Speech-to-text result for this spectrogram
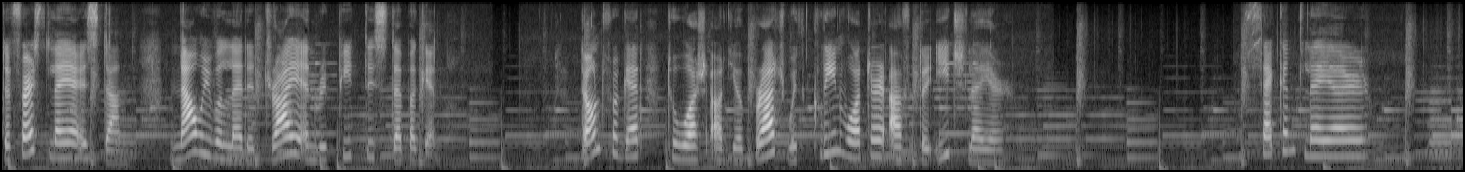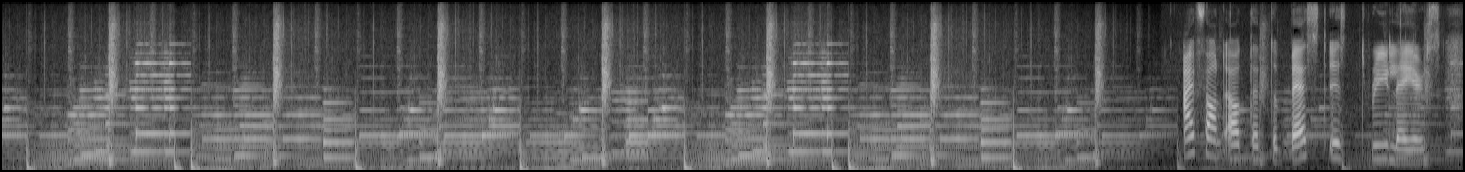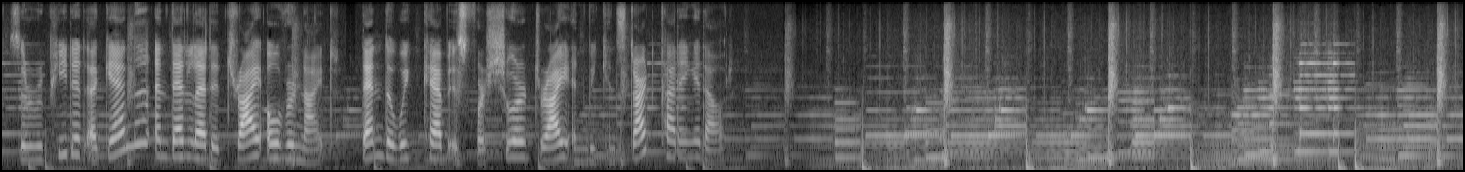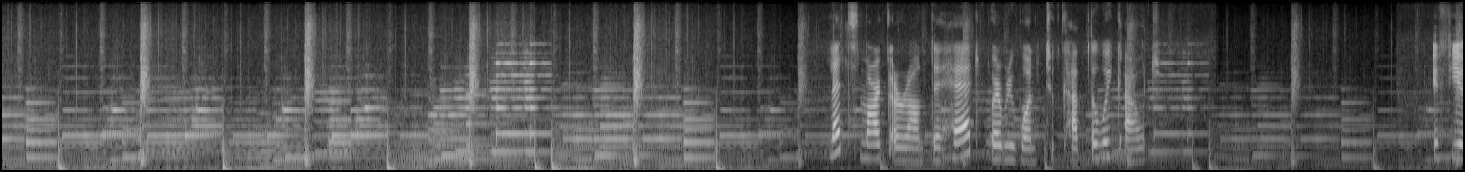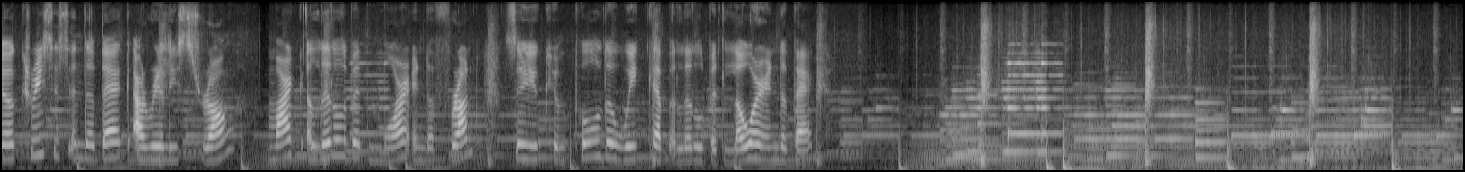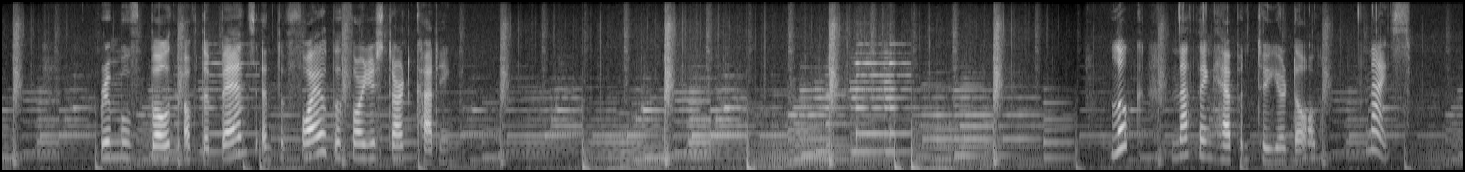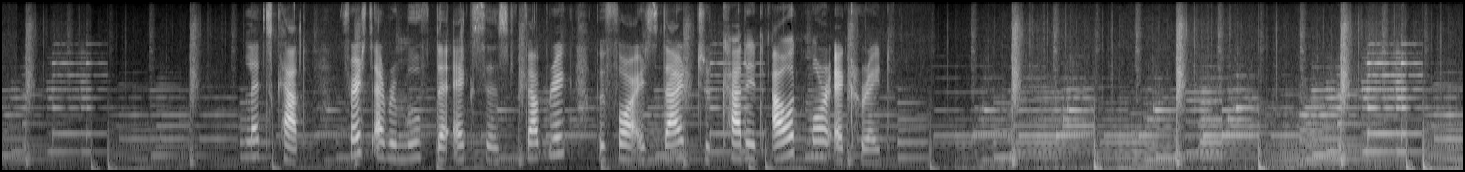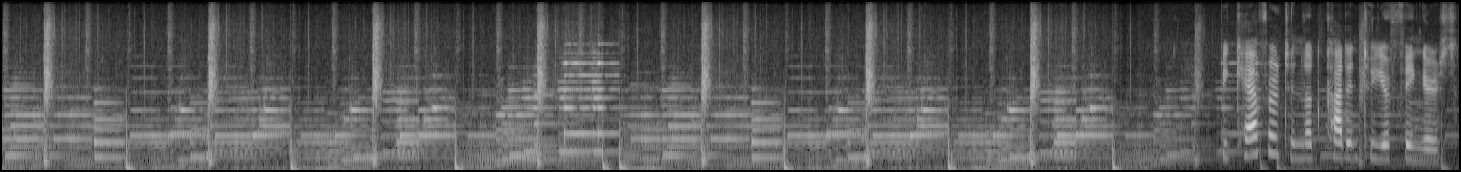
The first layer is done. Now we will let it dry and repeat this step again. Don't forget to wash out your brush with clean water after each layer. Second layer. I found out that the best is 3 layers, so repeat it again and then let it dry overnight. Then the wig cap is for sure dry and we can start cutting it out. Let's mark around the head where we want to cut the wig out. If your creases in the back are really strong, mark a little bit more in the front so you can pull the wig cap a little bit lower in the back. Remove both of the bands and the foil before you start cutting. Look, nothing happened to your doll. Nice! Let's cut. First I remove the excess fabric before I start to cut it out more accurate. Be careful to not cut into your fingers.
